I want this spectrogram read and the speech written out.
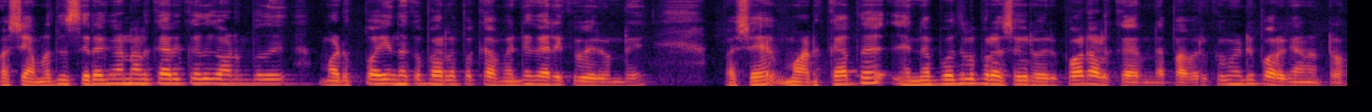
പക്ഷേ നമ്മളത് സ്ഥിരം കാണുന്ന ആൾക്കാർക്ക് അത് കാണുമ്പോൾ മടുപ്പായി എന്നൊക്കെ പറഞ്ഞപ്പോൾ കമന്റും കാര്യമൊക്കെ വരുന്നുണ്ട്. പക്ഷേ മടുക്കാത്ത എന്നെ പോലത്തുള്ള പ്രേക്ഷകർ ഒരുപാട് ആൾക്കാരുണ്ട്. അപ്പോൾ അവർക്കും വേണ്ടി പറഞ്ഞാണ് കേട്ടോ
